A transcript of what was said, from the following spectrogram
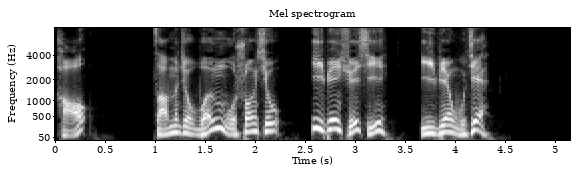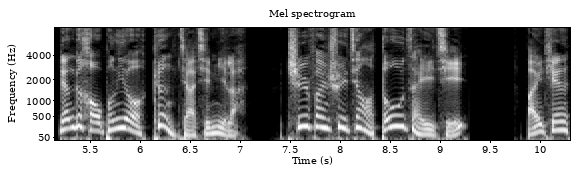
好，咱们就文武双修，一边学习一边舞剑。两个好朋友更加亲密了，吃饭睡觉都在一起。白天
